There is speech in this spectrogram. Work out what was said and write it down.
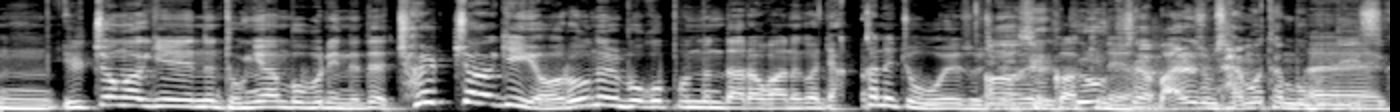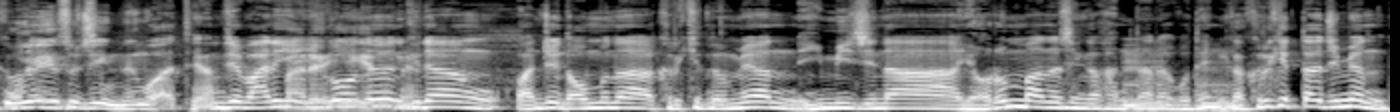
음, 일정하게는 동의한 부분이 있는데 철저하게 여론을 보고 뽑는다라고 하는 건 약간의 좀 오해 소지가 아, 있을 예, 것 같긴 해요. 제가 말을 좀 잘못한 부분도 네, 있어요. 오해 소지 있는 것 같아요. 이제 만약에 이거는 그냥 완전히 너무나 그렇게 놓으면 이미지나 여론만을 생각한다라고 음, 되니까 그렇게 따지면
